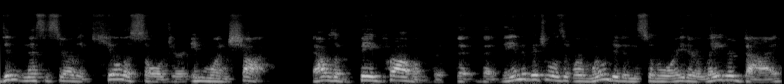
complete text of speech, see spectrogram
didn't necessarily kill a soldier in one shot. That was a big problem. That the, the, the individuals that were wounded in the Civil War either later died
